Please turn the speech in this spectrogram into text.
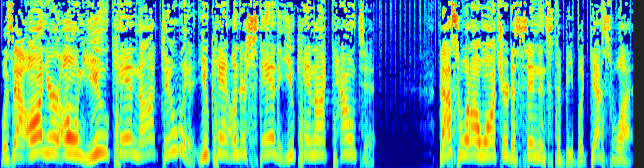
was that on your own, you cannot do it. You can't understand it. You cannot count it. That's what I want your descendants to be. But guess what?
